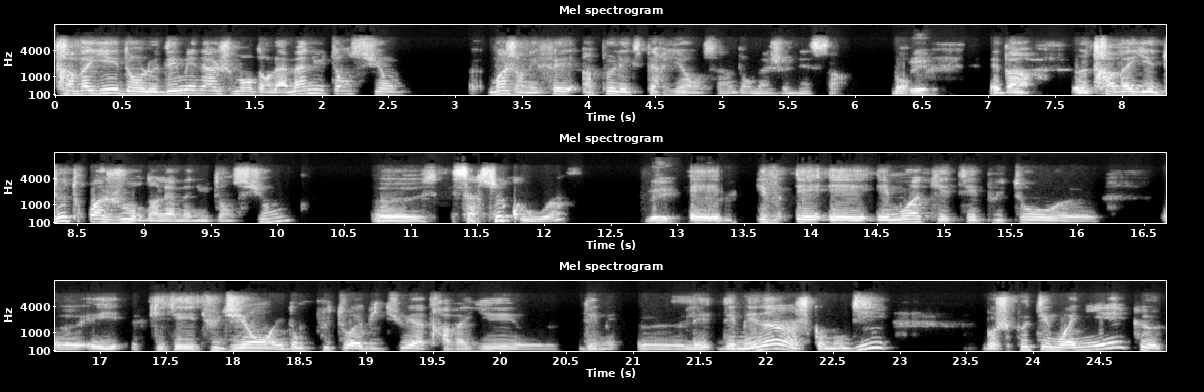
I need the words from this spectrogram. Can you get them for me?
travailler dans le déménagement, dans la manutention, moi j'en ai fait un peu l'expérience hein, dans ma jeunesse. Hein. Bon, eh ben euh, travailler deux trois jours dans la manutention, euh, ça secoue. Hein. Oui. Et, et, et, et, moi qui étais plutôt euh, euh, et qui était étudiant et donc plutôt habitué à travailler euh, des, les, des méninges comme on dit, bon je peux témoigner que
